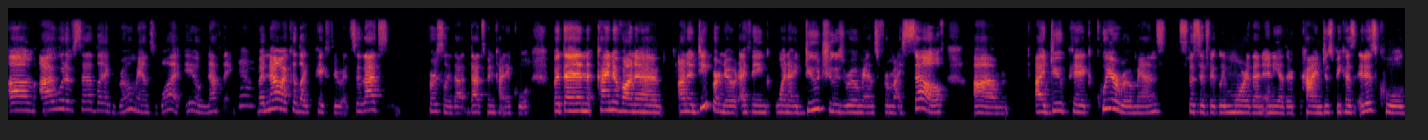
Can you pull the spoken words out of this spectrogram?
um, I would have said like romance, what? Ew, nothing. But now I could like pick through it. So that's personally that that's been kind of cool. But then kind of on a on a deeper note, I think when I do choose romance for myself, um, I do pick queer romance specifically more than any other kind, just because it is cool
